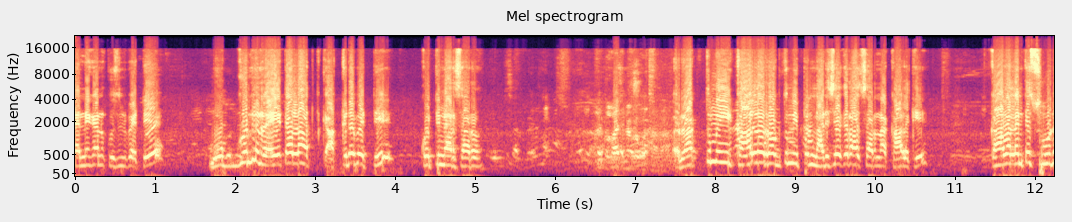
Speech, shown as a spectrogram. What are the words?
నన్ను కానీ కూర్చుని పెట్టి ముగ్గురిని రైటల్లో అక్కడే పెట్టి కొట్టినారు సారు. రక్తం ఈ కాళ్ళలో రక్తం ఇప్పుడు నడిచేకి రాదు సార్ నా కాళ్ళకి. కావాలంటే చూడ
